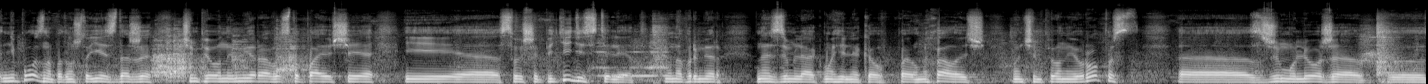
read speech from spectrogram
не поздно, потому что есть даже чемпионы мира, выступающие и э, свыше 50 лет. Ну, например, наш земляк Могильников Павел Михайлович, он чемпион Европы с, э, жиму лежа, э,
